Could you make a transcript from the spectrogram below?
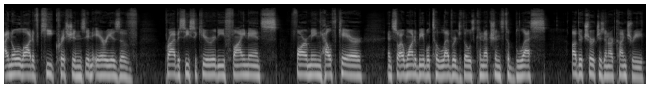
I know a lot of key Christians in areas of privacy, security, finance, farming, healthcare. And so I want to be able to leverage those connections to bless other churches in our country,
